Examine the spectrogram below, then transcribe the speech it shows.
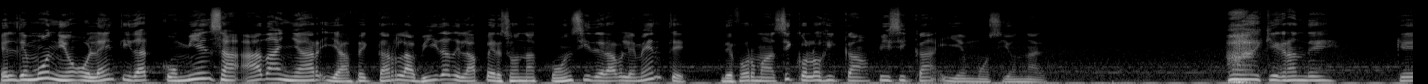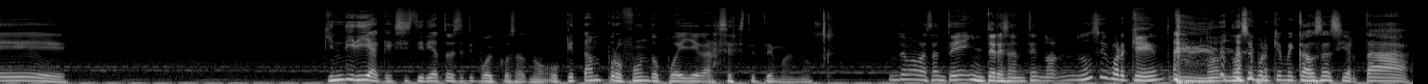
el demonio o la entidad comienza a dañar y a afectar la vida de la persona considerablemente, de forma psicológica, física y emocional. Ay, qué grande, qué... ¿Quién diría que existiría todo este tipo de cosas, no? O qué tan profundo puede llegar a ser este tema, ¿no? Un tema bastante interesante, no, no sé por qué, no, no sé por qué me causa cierta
